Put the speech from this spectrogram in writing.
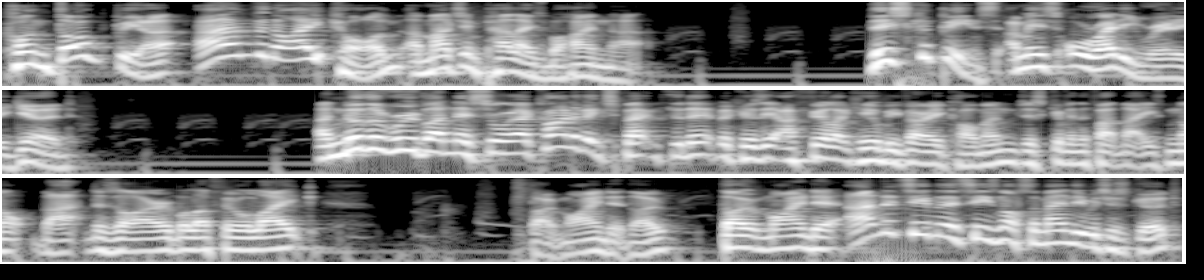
Kondogbia and an icon. Imagine Pele's behind that. This could be... I mean, it's already really good. Another Ruud van Nistelrooy. I kind of expected it because I feel like he'll be very common, just given the fact that he's not that desirable, I feel like. Don't mind it, though. Don't mind it. And the team of the season, Otamendi, which is good.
